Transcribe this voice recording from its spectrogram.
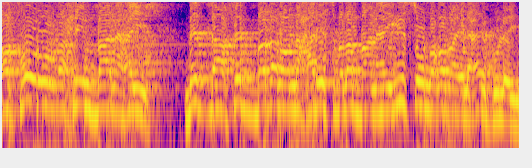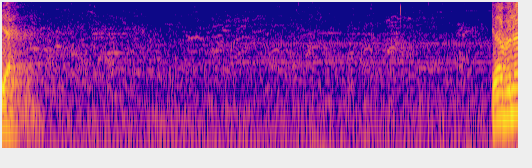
hafuurun raxiim baan ahay mid dhaafid badan oo naxariis badan baan ahay iisoo noqo baa ilaahay ku leeyahay ya bna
